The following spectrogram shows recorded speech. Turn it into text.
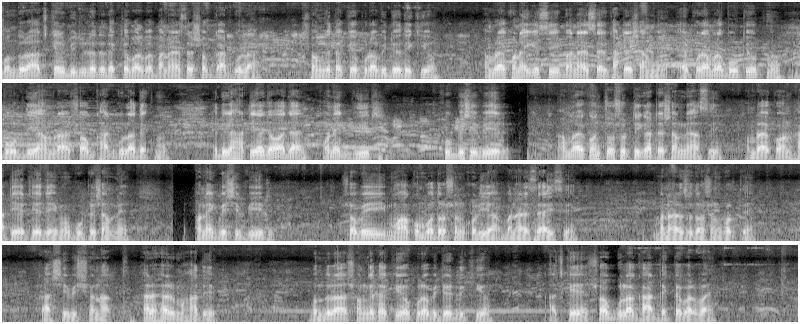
বন্ধুরা, আজকের ভিডিওটাতে দেখতে পারবে বানারসের সব ঘাটগুলা। সঙ্গে থাকিও, পুরো ভিডিও দেখিও। আমরা এখন আই গেছি বানারসের ঘাটের সামনে। এরপরে আমরা বোটে উঠবো বোট দিয়ে আমরা সব ঘাটগুলা দেখব এদিকে হাঁটিয়ে যাওয়া যায়। অনেক ভিড়, খুব বেশি ভিড়। আমরা এখন চৌষট্টি ঘাটের সামনে আছি। আমরা এখন হাঁটিয়ে হাঁটিয়ে যাইমু বোটের সামনে। অনেক বেশি ভিড়। সবই মহাকুম্ভ দর্শন করিয়া বানারসে আইছে। বানারসে দর্শন করতে। কাশী বিশ্বনাথ, হর হর মহাদেব। বন্ধুরা, সঙ্গে থাকিও, পুরো ভিডিও দেখিও। আজকে সবগুলা ঘাট দেখতে পারবাই।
